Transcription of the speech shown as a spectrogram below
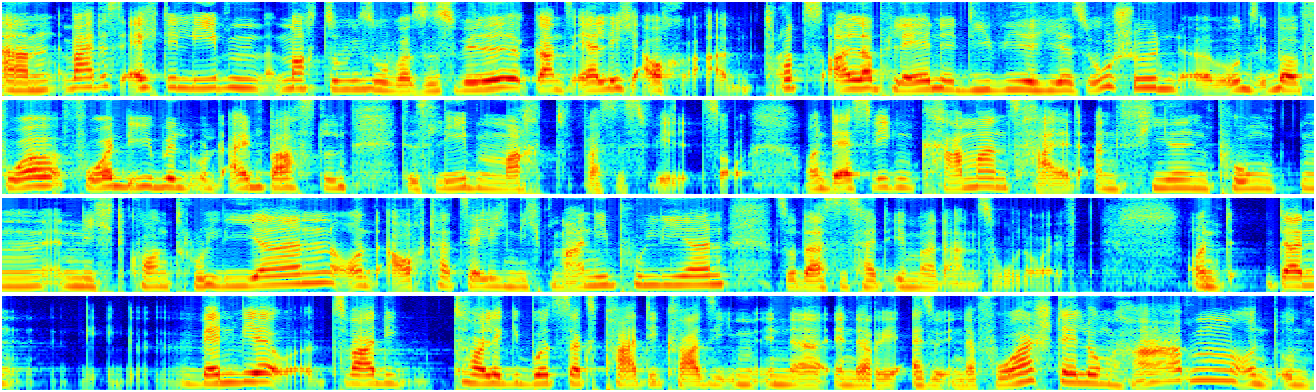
ähm, weil das echte Leben macht sowieso, was es will. Ganz ehrlich, auch äh, trotz aller Pläne, die wir hier so schön äh, uns immer vor, vornehmen und einbasteln. Das Leben macht, was es will. So. Und deswegen kann man es halt an vielen Punkten nicht kontrollieren und auch tatsächlich nicht manipulieren, sodass es halt immer dann so läuft. Und dann wenn wir zwar die tolle Geburtstagsparty quasi in der, in der, also in der Vorstellung haben und, und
